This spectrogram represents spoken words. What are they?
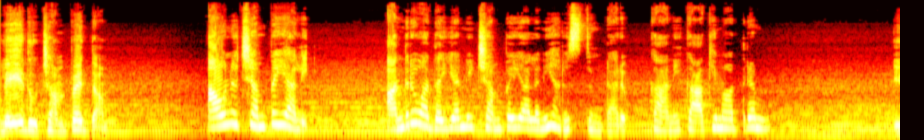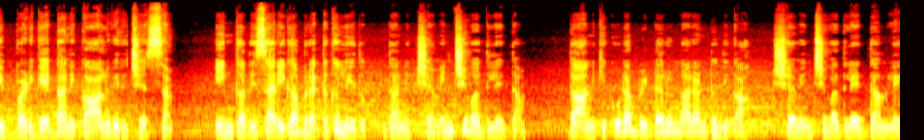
లేదు చంపేద్దాం. అవును చంపేయాలి. అందరూ ఆ దయ్యాన్ని చంపేయాలని అరుస్తుంటారు. కానీ కాకి మాత్రం ఇప్పటికే దాని కాలు విరిచేశాం. ఇంకది సరిగా బ్రతకలేదు. దాన్ని క్షమించి వదిలేద్దాం. దానికి కూడా బిడ్డలున్నారంటుందిగా క్షమించి వదిలేద్దాంలే.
